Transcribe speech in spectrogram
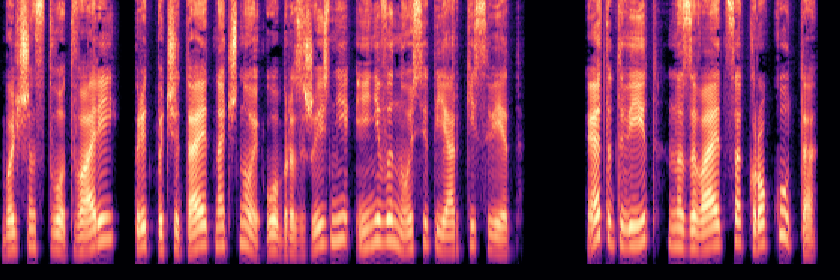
Большинство тварей предпочитает ночной образ жизни и не выносит яркий свет. Этот вид называется крокута,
